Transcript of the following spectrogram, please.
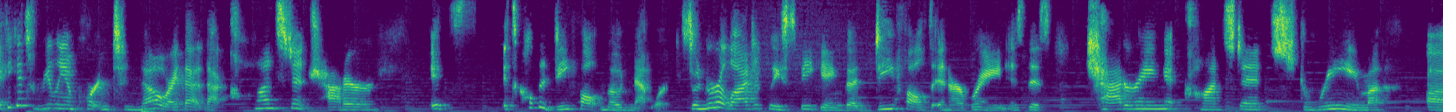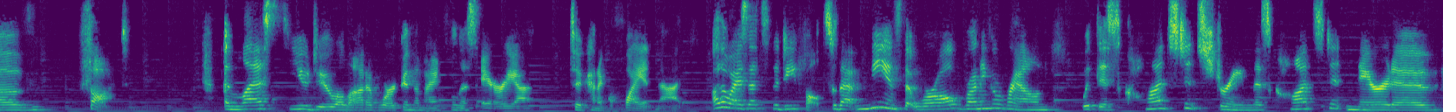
I think it's really important to know, right, that that constant chatter, it's it's called the default mode network. So neurologically speaking, the default in our brain is this chattering, constant stream of thought. Unless you do a lot of work in the mindfulness area to kind of quiet that. Otherwise, that's the default. So that means that we're all running around with this constant stream, this constant narrative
